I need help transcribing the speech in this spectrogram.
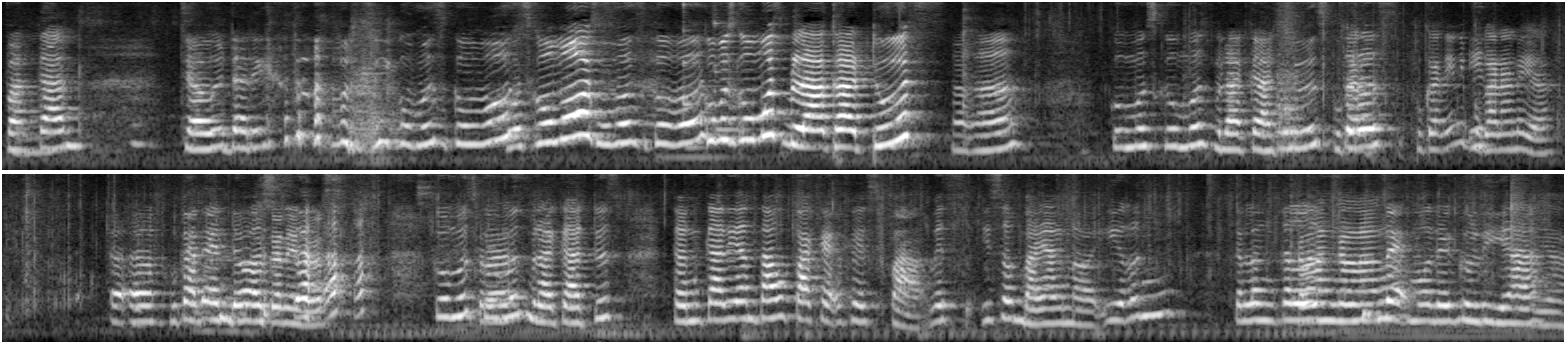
bahkan jauh dari kata bersih kumus-kumus. Kumus-kumus. Kumus-kumus. Kumus-kumus belagadus. Heeh. Kumus-kumus belagadus Bukan, terus bukan ini bukan anu ya. eh, eh, bukan endorse. Bukan endorse. Kumus-kumus belagadus dan kalian tahu pakai Vespa. Wis iso bayangno ireng keleng-keleng nek mulai kuliah. Iya.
